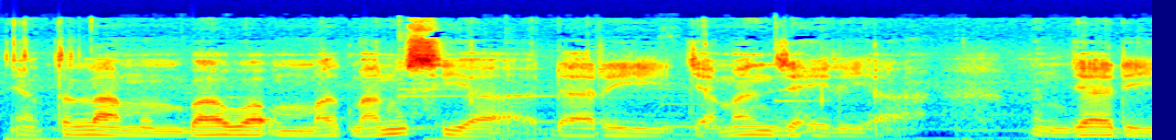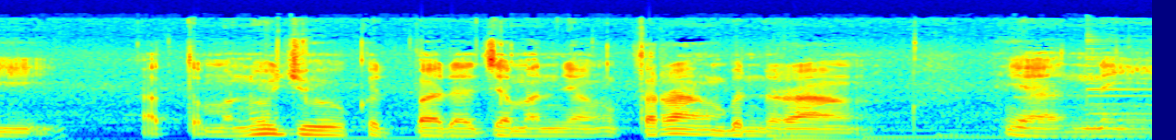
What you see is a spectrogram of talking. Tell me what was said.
yang telah membawa umat manusia dari zaman jahiliyah menjadi atau menuju kepada zaman yang terang benderang yakni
